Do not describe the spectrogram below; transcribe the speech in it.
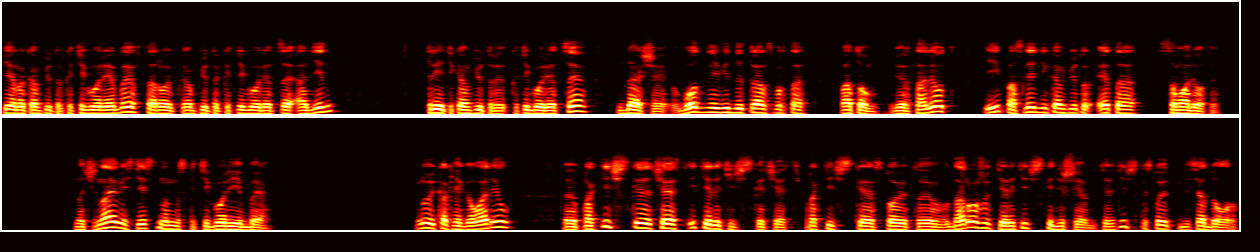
Первый компьютер категория B, второй компьютер категория C1, третий компьютер категория C, дальше водные виды транспорта, потом вертолет и последний компьютер это самолеты. Начинаем, естественно, мы с категории B. Ну и как я говорил, практическая часть и теоретическая часть. Практическая стоит э, дороже, теоретическая дешевле. Теоретическая стоит 50 долларов.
